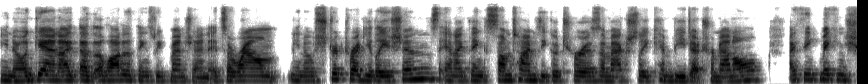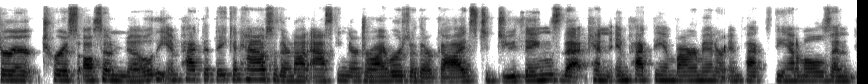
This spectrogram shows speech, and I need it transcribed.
you know again I, a lot of the things we've mentioned it's around you know strict regulations and i think sometimes ecotourism actually can be detrimental. I think making sure tourists also know the impact that they can have so they're not asking their drivers or their guides to do things that can impact the environment or impact the animals and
